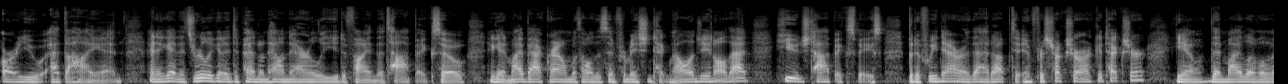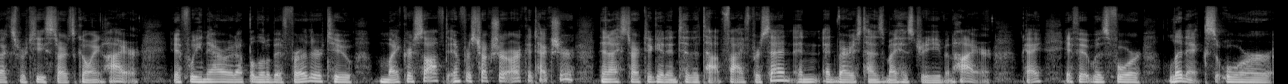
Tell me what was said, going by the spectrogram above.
are you at the high end? And again, it's really going to depend on how narrowly you define the topic. So again, my background with all this information technology and all that, huge topic space. But if we narrow that up to infrastructure architecture, you know, then my level of expertise starts going higher. If we narrow narrow it up a little bit further to Microsoft infrastructure architecture, then I start to get into the top 5% and at various times in my history even higher. Okay. If it was for Linux or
